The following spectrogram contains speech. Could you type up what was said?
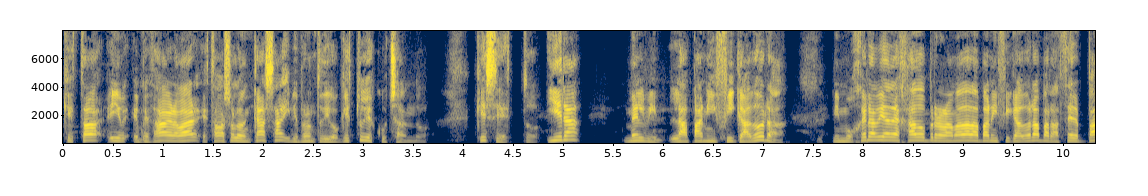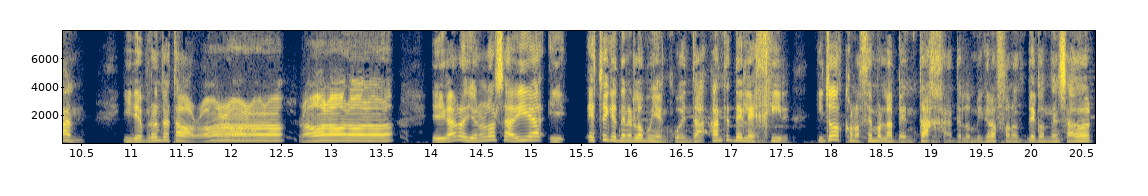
que estaba, empezaba a grabar, estaba solo en casa y de pronto digo, ¿qué estoy escuchando? ¿Qué es esto? Y era Melvin, la panificadora. Mi mujer había dejado programada la panificadora para hacer pan. Y de pronto estaba. No, no, no, no, Y claro, yo no lo sabía y esto hay que tenerlo muy en cuenta. Antes de elegir, y todos conocemos las ventajas de los micrófonos de condensador,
